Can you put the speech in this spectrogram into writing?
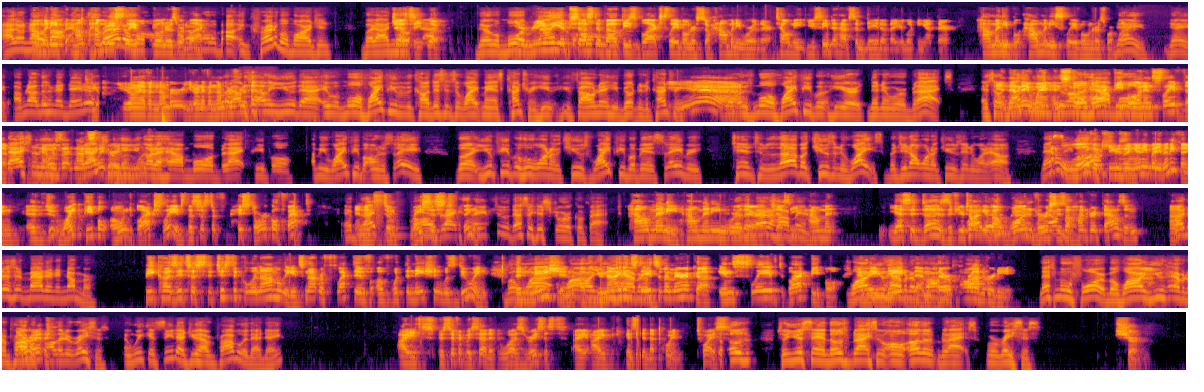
I don't know How many how, how many slave owners were I don't black? know about incredible margin, but I know Jesse, that look, there were more. you're really obsessed owned- about these black slave owners. So how many were there? Tell me. You seem to have some data that you're looking at there. How many how many slave owners were black? Dave. Dave, I'm not looking at data. You, you don't have a number. You don't have a number But I'm that. telling you that it was more white people because this is a white man's country. He he founded it, he built it, the country. So yeah. it was more white people here than there were blacks. And so and then they went and stole black people more- and enslaved them. Naturally, How is that not slavery? naturally you're gonna have more black people. I mean, white people on the slave, but you people who want to accuse white people of being slavery tend to love accusing the whites, but you don't want to accuse anyone else. I That don't love accusing anybody of anything. Uh, White people owned black slaves. That's just a historical fact. And, and it's a racist thing. too. That's a historical fact. How many? How many It were there, matter how Jesse? many. How many? Yes, it does. If you're Why talking about one versus a hundred thousand, Why does it matter the number? Because it's a statistical anomaly. It's not reflective of what the nation was doing. But the why- nation why of United having a- States of America enslaved black people, Why are and they you made them their calling it- property. Let's move forward. But why are Huh? you having a problem right. calling it racist? And we can see that you have a problem with that, Dave. I specifically said it was racist. I, I conceded that point twice. So those, so you're saying those blacks who own other blacks were racist? Sure.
